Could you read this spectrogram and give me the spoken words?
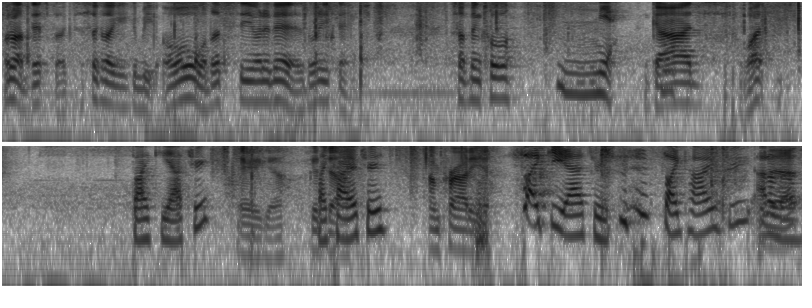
What about this book? This looks like it could be old. Let's see what it is. What do you think? Something cool? Mm, yeah. God's what? Psychiatry. There you go. Good job. Psychiatry. I'm proud of you. Psychiatry. Psychiatry. I don't Yeah.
